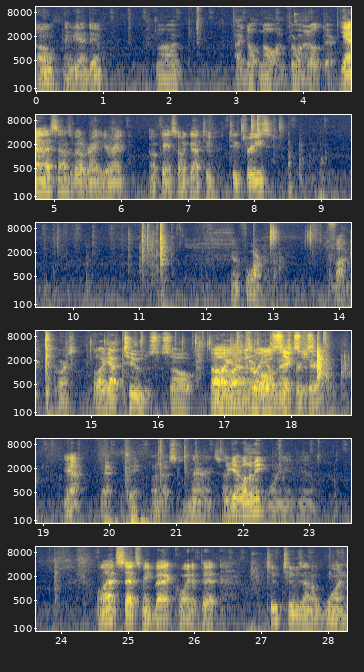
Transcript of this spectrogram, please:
Oh, maybe I do. Well, I don't know. I'm throwing it out there. Yeah, that sounds about right. You're right. Okay, so I got two. Two threes. And a four. Fuck, of course. Well, I got twos, so Oh yeah, I'm gonna so roll you'll miss sixes. for sure. Yeah. Yeah, see, I missed. All right. So You I get got one of me? One of you. Yeah. Well, that sets me back quite a bit. Two twos on a one.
